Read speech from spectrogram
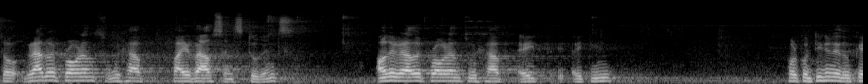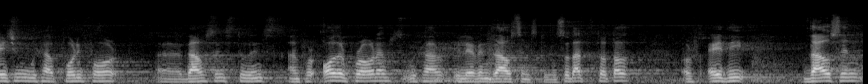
So graduate programs, we have 5,000 students. Undergraduate programs, we have eight, 18. For continuing education, we have 44,000 students. And for other programs, we have 11,000 students. So that's total of 80,000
